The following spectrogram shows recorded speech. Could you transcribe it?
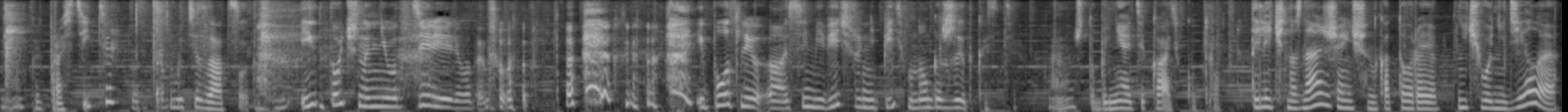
ну, сказать, простите за травматизацию. И точно не вот тереть вот это вот. И после а, семи вечера не пить много жидкости чтобы не отекать к утру. Ты лично знаешь женщин, которые, ничего не делая,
